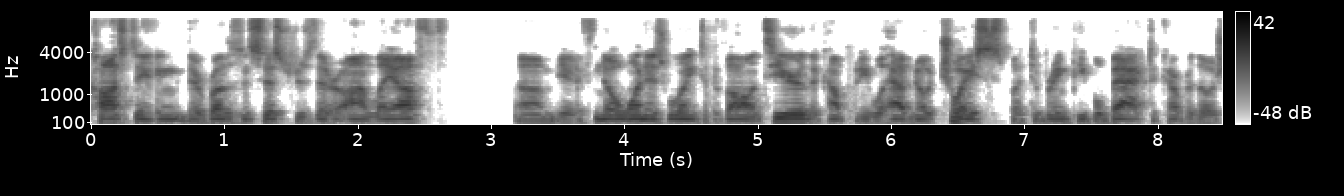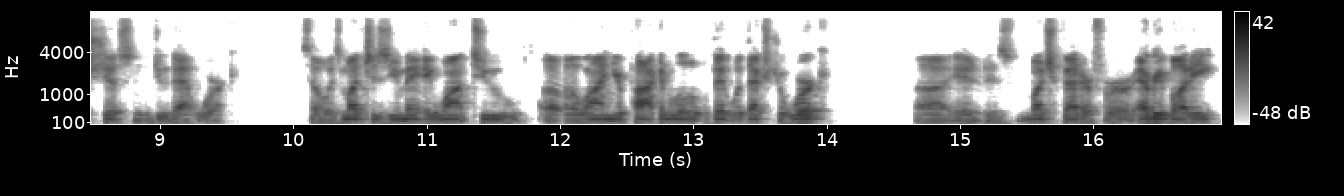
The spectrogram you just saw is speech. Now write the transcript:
costing their brothers and sisters that are on layoff. Um, if no one is willing to volunteer, the company will have no choice but to bring people back to cover those shifts and do that work. So as much as you may want to uh, line your pocket a little bit with extra work, uh, it is much better for everybody,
